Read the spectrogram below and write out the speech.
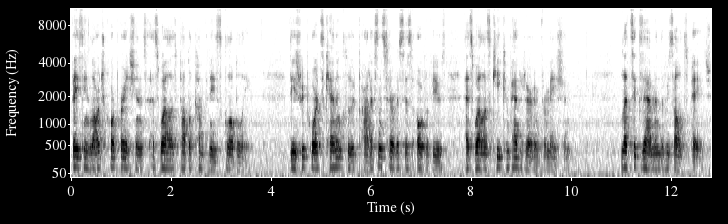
facing large corporations as well as public companies globally. These reports can include products and services overviews as well as key competitor information. Let's examine the results page.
